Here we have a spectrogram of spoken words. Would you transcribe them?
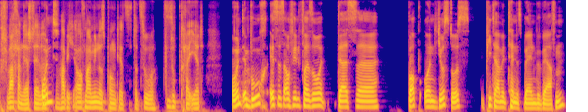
Schwach an der Stelle. Und? Habe ich auch mal einen Minuspunkt jetzt dazu subtrahiert. Und im Buch ist es auf jeden Fall so, dass äh, Bob und Justus Peter mit Tennisbällen bewerfen.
